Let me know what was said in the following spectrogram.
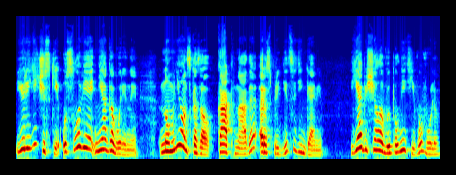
Юридически условия не оговорены, но мне он сказал, как надо распорядиться деньгами. Я обещала выполнить его волю.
